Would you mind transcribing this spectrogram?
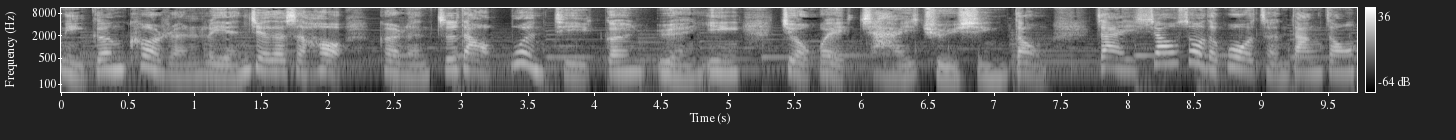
你跟客人连接的时候，客人知道问题跟原因，就会采取行动。在销售的过程当中，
